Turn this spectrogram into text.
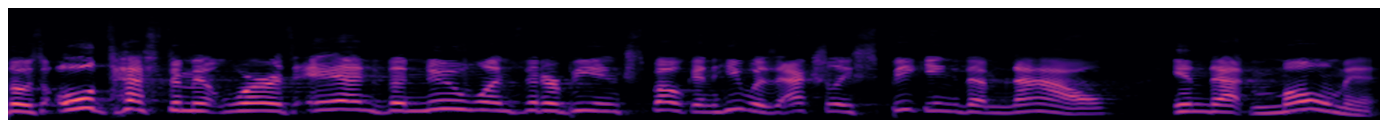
those Old Testament words and the new ones that are being spoken, he was actually speaking them now in that moment.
